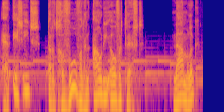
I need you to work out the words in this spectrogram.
Er is iets dat het gevoel van een Audi overtreft. Namelijk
